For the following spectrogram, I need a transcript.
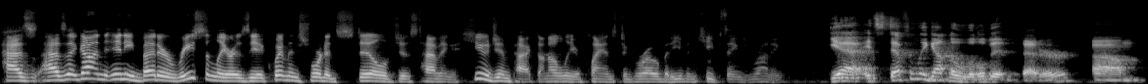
Has has it gotten any better recently, or is the equipment shortage still just having a huge impact on not only your plans to grow, but even keep things running? Yeah, it's definitely gotten a little bit better, um,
